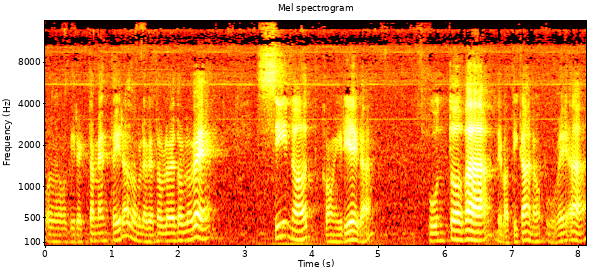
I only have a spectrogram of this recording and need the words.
o directamente ir a www.synod con y, punto va de Vaticano, VA,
